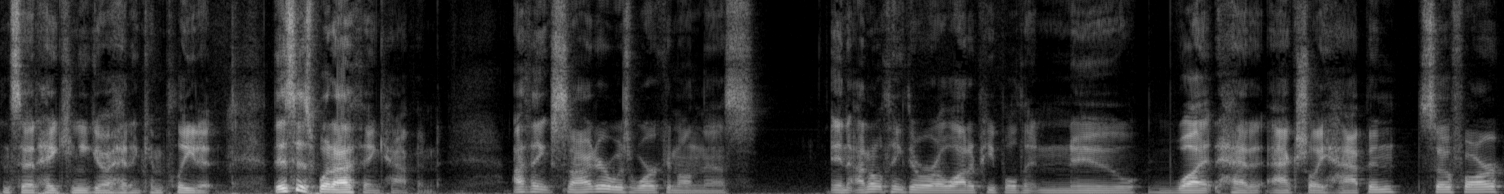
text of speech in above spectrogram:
and said, hey, can you go ahead and complete it? This is what I think happened. I think Snyder was working on this, and I don't think there were a lot of people that knew what had actually happened so far.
